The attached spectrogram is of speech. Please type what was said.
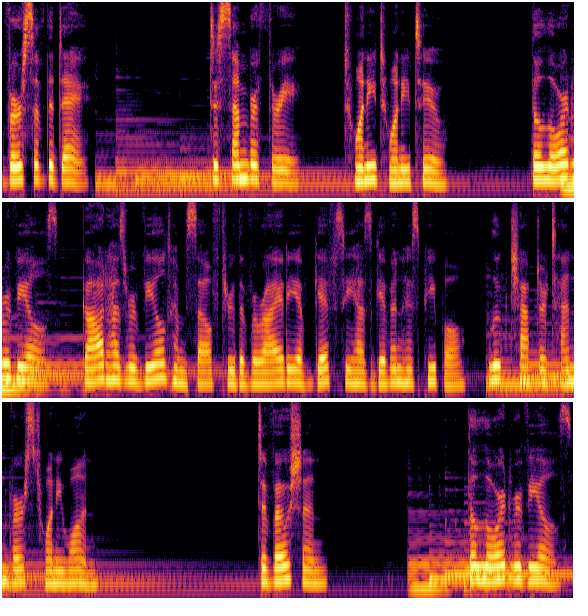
Verse of the day December 3, 2022. The Lord reveals, God has revealed himself through the variety of gifts he has given his people. Luke chapter 10, verse 21. Devotion The Lord reveals.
